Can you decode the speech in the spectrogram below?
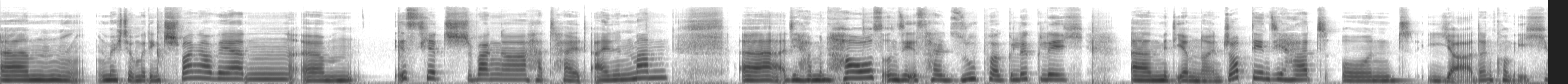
ähm, möchte unbedingt schwanger werden, ähm, ist jetzt schwanger, hat halt einen Mann, äh, die haben ein Haus und sie ist halt super glücklich äh, mit ihrem neuen Job, den sie hat. Und ja, dann komme ich.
